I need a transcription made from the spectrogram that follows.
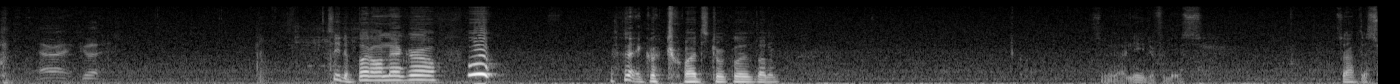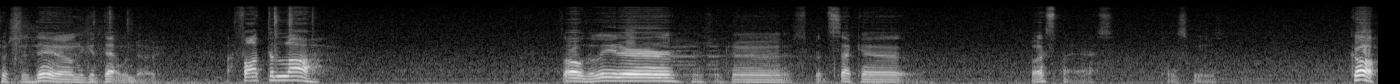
All right, good. See the butt on that girl? Woo! that quad store closed on him. So we're not needed for this. So I have to switch to them to get that one done. I fought the law. Follow the leader. Split second. Bus pass. Play squeeze. Go!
